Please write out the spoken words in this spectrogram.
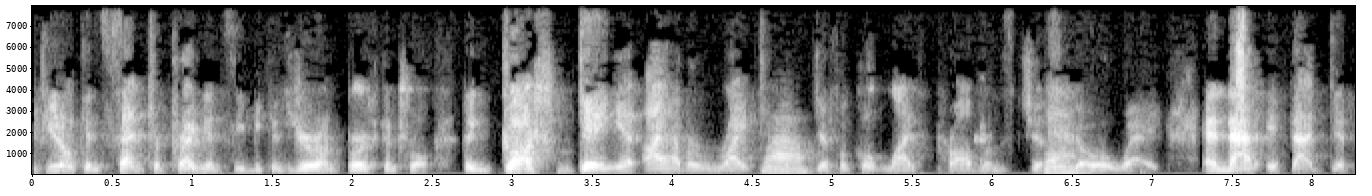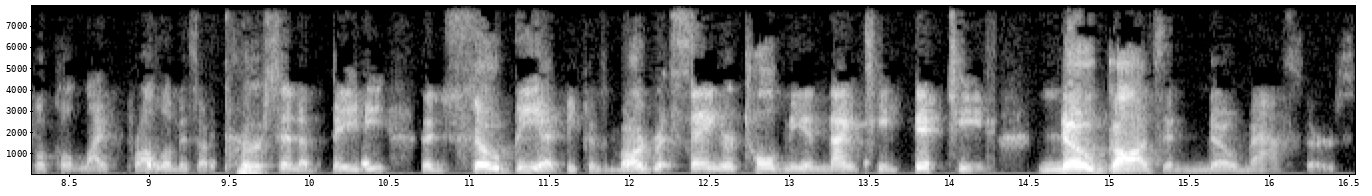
if you don't consent to pregnancy because you're on birth control, then gosh dang it, I have a right to wow. make difficult life problems just yeah. go away. And that if that difficult life problem is a person, a baby, then so be it. Because Margaret Sanger told me in 1915, no gods and no masters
